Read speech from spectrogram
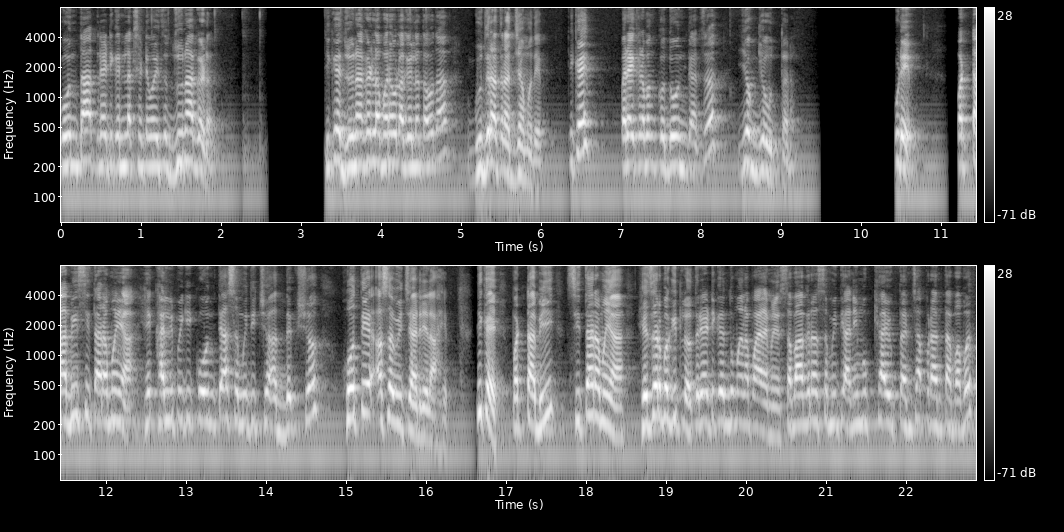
कोणता? त्या या ठिकाणी लक्षात ठेवायचं जुनागड. ठीक आहे? जुनागडला भरवला गेला होता होता गुजरात राज्यामध्ये. ठीक आहे? पर्याय क्रमांक दोन त्याचं योग्य उत्तर. पुढे. पट्टाभी सीतारामय्या हे खालीलपैकी कोणत्या समितीचे अध्यक्ष होते असं विचारलेलं आहे. ठीक आहे? पट्टाभी सीतारामय्या हे जर बघितलं तर या ठिकाणी तुम्हाला पाहायला मिळेल. सभागृह समिती आणि मुख्य आयुक्तांच्या प्रांताबाबत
